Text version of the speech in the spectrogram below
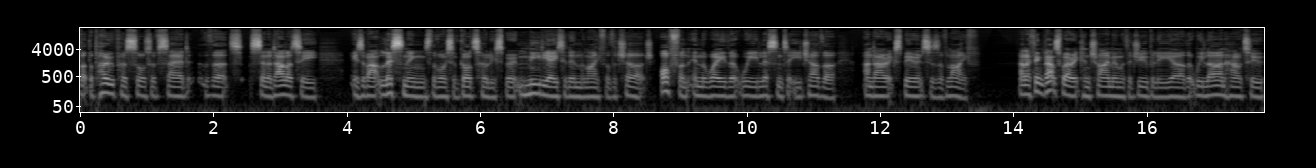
But the Pope has sort of said that synodality is about listening to the voice of God's Holy Spirit mediated in the life of the church, often in the way that we listen to each other and our experiences of life. And I think that's where it can chime in with the Jubilee year that we learn how to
